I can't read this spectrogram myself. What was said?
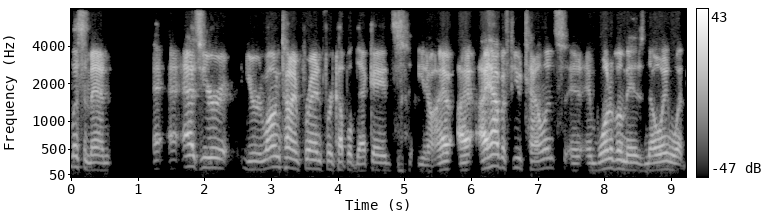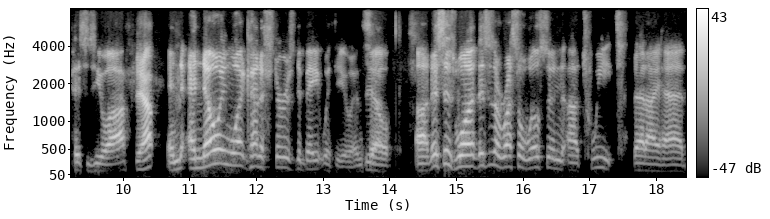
listen, man, as your your longtime friend for a couple decades, you know, I I, I have a few talents, and, and one of them is knowing what pisses you off, Yep. and and knowing what kind of stirs debate with you. And so uh, this is one. This is a Russell Wilson uh, tweet that I had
